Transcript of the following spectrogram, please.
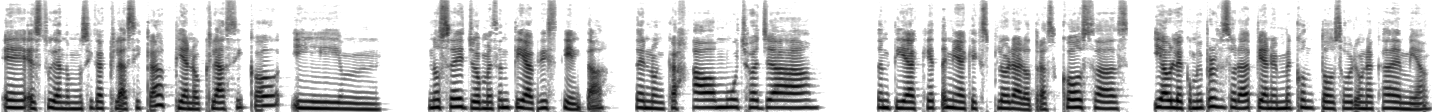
eh, estudiando música clásica, piano clásico y mm, no sé, yo me sentía distinta, de no encajaba mucho allá, sentía que tenía que explorar otras cosas y hablé con mi profesora de piano y me contó sobre una academia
